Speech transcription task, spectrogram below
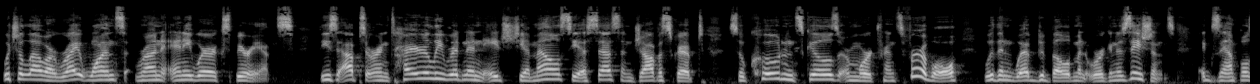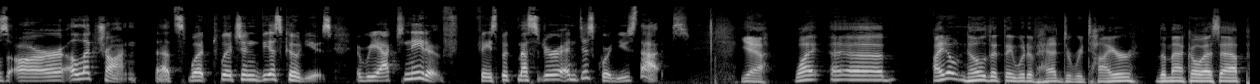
which allow a write once, run anywhere experience. These apps are entirely written in HTML, CSS, and JavaScript, so code and skills are more transferable within web development organizations. Examples are Electron, that's what Twitch and VS Code use, React Native, Facebook Messenger, and Discord use that. Yeah. Why? Uh, I don't know that they would have had to retire the Mac OS app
